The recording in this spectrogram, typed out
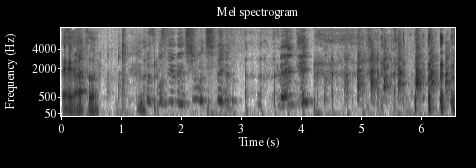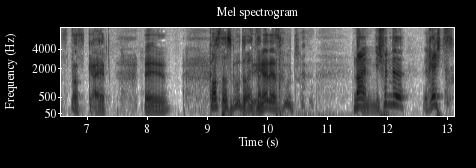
ey, Alter. Das muss in den Schuhen stehen. Made in. ist das geil. Ey. Kostet das gut heute? Ja, der ist gut. Nein, ich finde rechts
